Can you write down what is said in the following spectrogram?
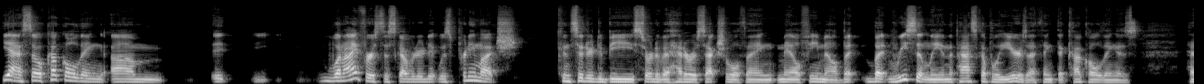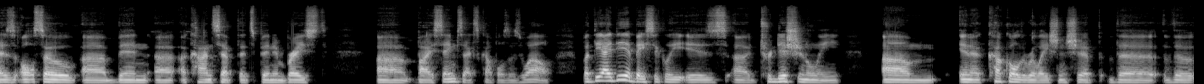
Yeah, so cuckolding, um, it when I first discovered it, it was pretty much considered to be sort of a heterosexual thing, male female. But but recently, in the past couple of years, I think that cuckolding is has also uh, been a, a, concept that's been embraced uh, by same sex couples as well. But the idea basically is uh, traditionally um, in a cuckold relationship, the the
